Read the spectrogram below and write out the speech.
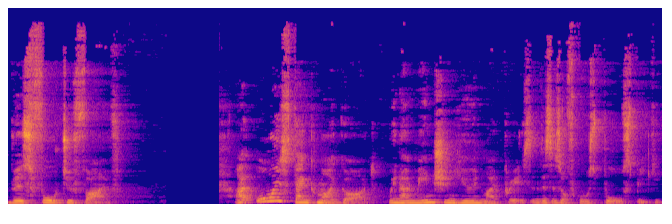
verse 4 to 5. I always thank my God when I mention you in my prayers. And this is, of course, Paul speaking.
